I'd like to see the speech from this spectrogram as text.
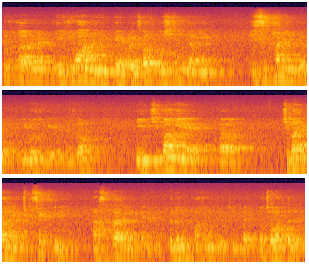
표준화를 대중화하는 형태로 해서 도시 성장이 비슷한 형태로 이루어지게 되면서 이 지방의 어, 지방이 가질 특색들이 다 사라지게 되는 그런 과정들을 지금까지 거쳐왔거든요.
